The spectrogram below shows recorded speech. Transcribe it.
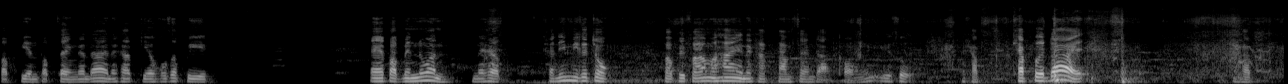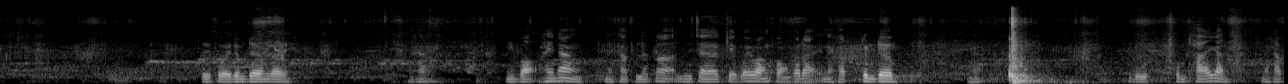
ปรับเปลี่ยนปรับแต่งกันได้นะครับ เกียร์6สปีด แอร์ปรับเมนนวลนะครับคันนี้มีกระจกปรับไฟฟ้ามาให้นะครับ ตามสแตนดาร์ดของอิสุนะครับแคปเปิดได้นะครับสวยๆเดิมๆเลยนะฮะมีเบาะให้นั่งนะครับ แล้วก็หรือจะเก็บไว้วางของก็ได้นะครับเดิมๆนะฮะดูชมท้ายกันนะครับ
